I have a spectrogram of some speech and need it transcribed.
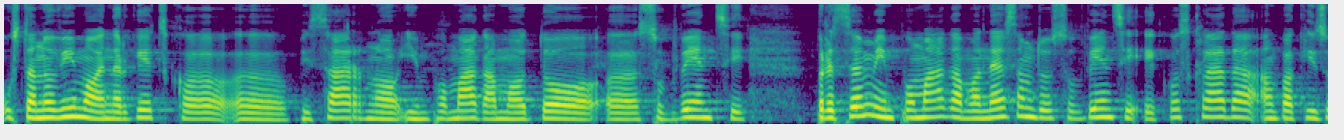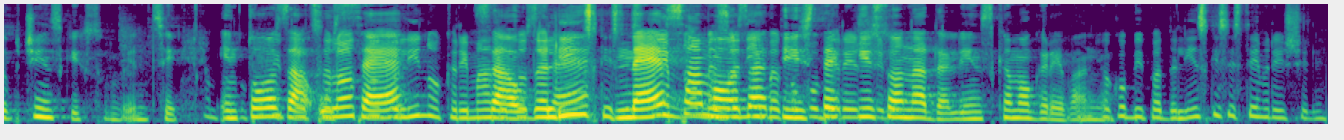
ustanovimo energetsko uh, pisarno, jim pomagamo do uh, subvencij, predvsem jim pomagamo ne samo do subvencij ekosklada, ampak iz občinskih subvencij. In to za vse, dolino, za vse, sistem, ne no, samo zanima, za tiste, ki so na daljinskem ogrevanju. Kako bi pa daljinski sistem rešili?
